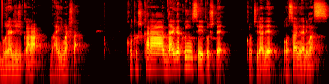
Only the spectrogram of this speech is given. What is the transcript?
ブラジルから参りました。今年から大学院生としてこちらでお世話になります。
